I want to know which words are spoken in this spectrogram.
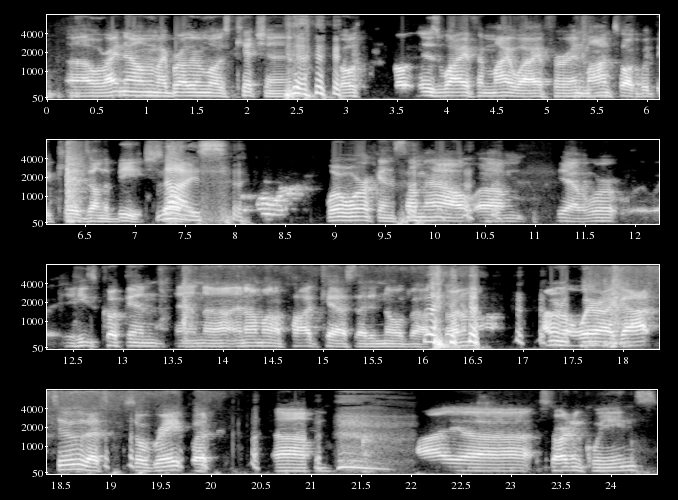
Uh, well, right now I'm in my brother-in-law's kitchen. both, both his wife and my wife are in Montauk with the kids on the beach. So nice. We're working somehow. Um, yeah, we're he's cooking and uh, and I'm on a podcast I didn't know about. So I don't know. I don't know where I got to. That's so great, but um, I uh, started in Queens.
